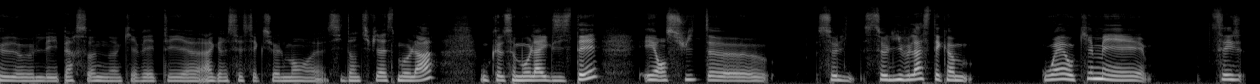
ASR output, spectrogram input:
Euh, que les personnes qui avaient été agressées sexuellement s'identifiaient à ce mot-là, ou que ce mot-là existait. Et ensuite, ce, ce livre-là, c'était comme, ouais, ok, mais c'est...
